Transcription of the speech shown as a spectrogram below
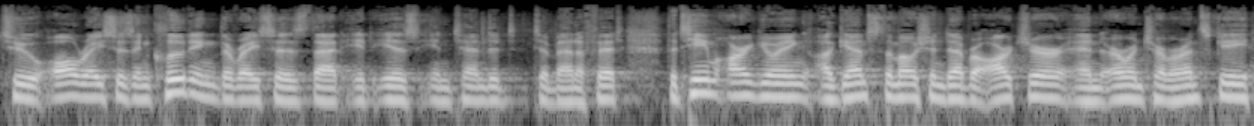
to all races, including the races that it is intended to benefit. The team arguing against the motion, Deborah Archer and Erwin Chemerinsky,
